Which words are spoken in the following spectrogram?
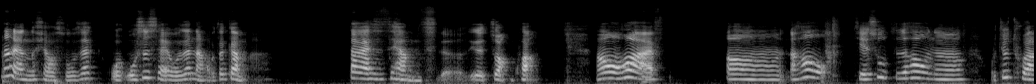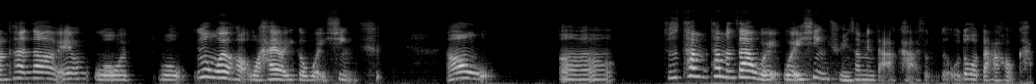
那两个小时我在我我是谁？我在哪？我在干嘛？大概是这样子的一个状况。然后我后来，嗯，然后结束之后呢，我就突然看到，哎，我。我因为我有好，我还有一个微信群，然后，嗯、就是他们他们在微微信群上面打卡什么的，我都有打好卡。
